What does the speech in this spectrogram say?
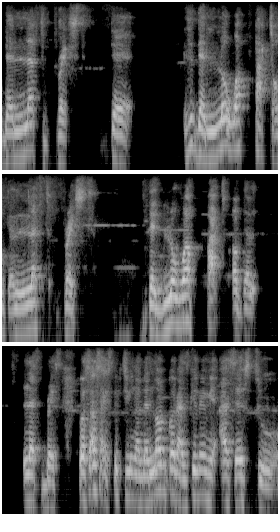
the left breast. The is it the lower part of the left breast? The lower part of the left breast. Because as I speak to you now, the Lord God has given me access to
